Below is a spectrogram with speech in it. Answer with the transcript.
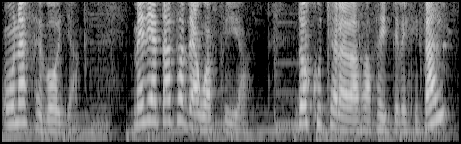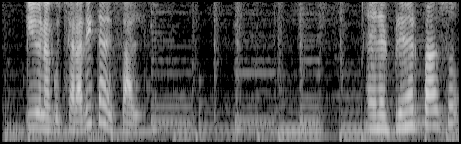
una cebolla, media taza de agua fría, 2 cucharadas de aceite vegetal y una cucharadita de sal. En el primer paso,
